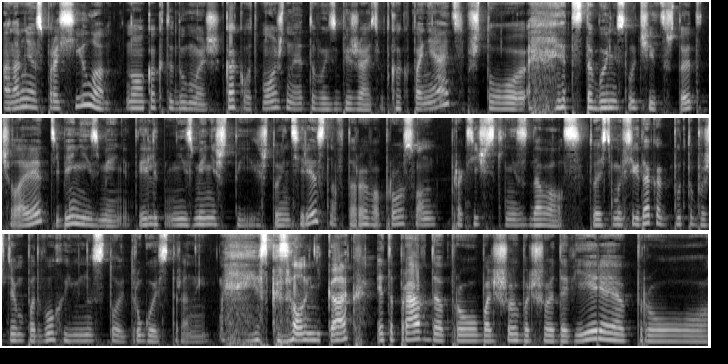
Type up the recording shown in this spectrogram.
Она меня спросила, ну а как ты думаешь, как вот можно этого избежать? Вот как понять, что это с тобой не случится, что этот человек тебе не изменит, или не изменишь ты? И что интересно, второй вопрос, он практически не задавался. То есть мы всегда как будто бы ждем подвоха именно с той, другой стороны. Я сказала никак. Это правда про большое-большое доверие, про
